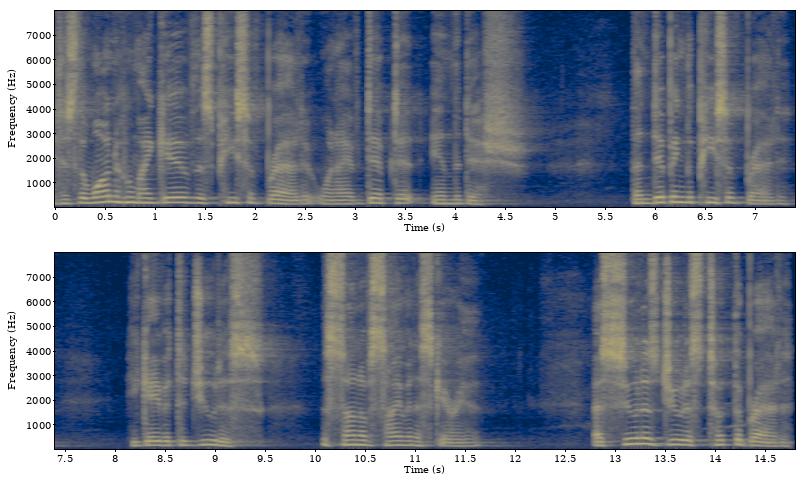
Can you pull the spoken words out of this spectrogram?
It is the one whom I give this piece of bread when I have dipped it in the dish. Then, dipping the piece of bread, he gave it to Judas, the son of Simon Iscariot. As soon as Judas took the bread,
